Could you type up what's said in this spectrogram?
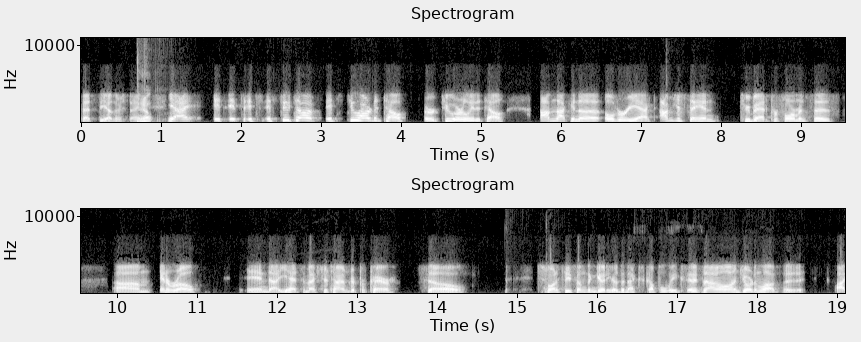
that's the other thing. Yep. Yeah, I, it's it's it's it's too tough. It's too hard to tell or too early to tell. I'm not going to overreact. I'm just saying two bad performances um, in a row, and uh, you had some extra time to prepare. So just want to see something good here the next couple weeks. And it's not all on Jordan Love. Uh, I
